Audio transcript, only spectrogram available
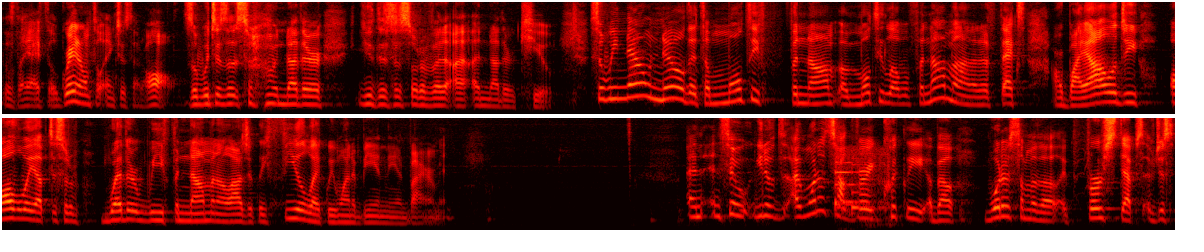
They'll say, I feel great, I don't feel anxious at all. So which is a, sort of another, you, this is sort of a, a, another cue. So we now know that it's a multi a multi-level phenomenon that affects our biology all the way up to sort of whether we phenomenologically feel like we want to be in the environment. And, and so, you know, I want to talk very quickly about what are some of the like, first steps of just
